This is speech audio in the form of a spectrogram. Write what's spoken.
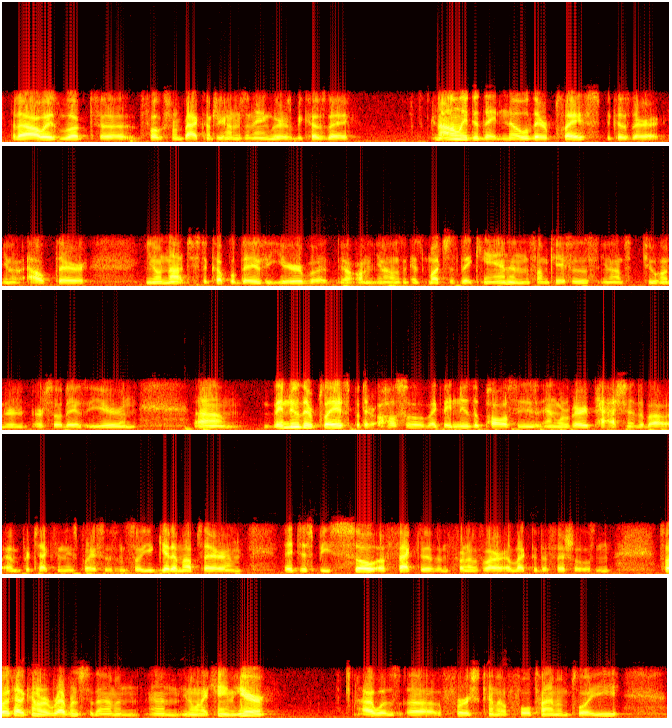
but I always looked to folks from backcountry hunters and anglers because they not only did they know their place because they're you know out there you know not just a couple days a year but you know as much as they can. And in some cases you know it's 200 or so days a year. And um they knew their place but they're also like they knew the policies and were very passionate about um, protecting these places. And so you get them up there and they'd just be so effective in front of our elected officials. And so I always had kind of a reverence to them. And and you know when I came here I was uh first kind of full-time employee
